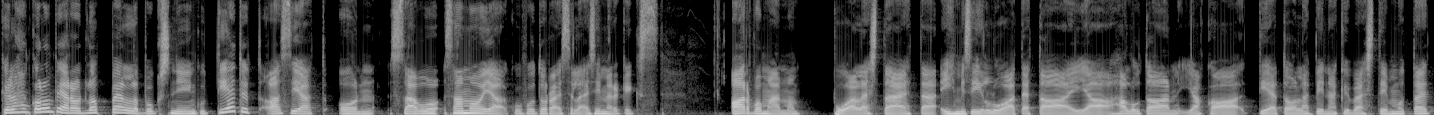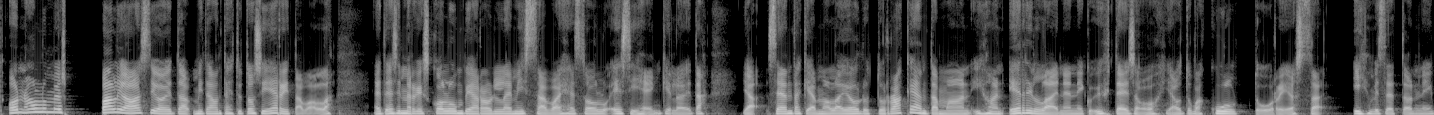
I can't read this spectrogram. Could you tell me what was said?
kyllähän Columbia Road loppujen lopuksi niin kuin tietyt asiat on samo, samoja kuin Futuraisilla esimerkiksi arvomaailman puolesta, että ihmisiin luotetaan ja halutaan jakaa tietoa läpinäkyvästi, mutta et on ollut myös paljon asioita, mitä on tehty tosi eri tavalla. Et esimerkiksi Columbia Roadilla ei missään vaiheessa ollut esihenkilöitä, ja sen takia me ollaan jouduttu rakentamaan ihan erilainen niin yhteisöohjautuva kulttuuri, jossa ihmiset on niin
